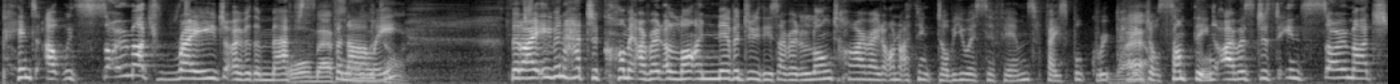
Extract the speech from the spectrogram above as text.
pent up with so much rage over the MAFS, MAFS finale all the time. that I even had to comment. I wrote a long. I never do this. I wrote a long tirade on I think WSFM's Facebook group page or something. I was just in so much.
